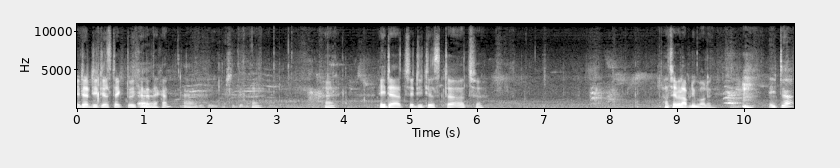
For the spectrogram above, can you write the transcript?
এটা ডিটেলসটা একটু এখানে হ্যাঁ। দেখান। হ্যাঁ। হ্যাঁ। এইটা হচ্ছে ডিটেলসটা আচ্ছা। আচ্ছা এবার আপনি বলেন। এইটা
